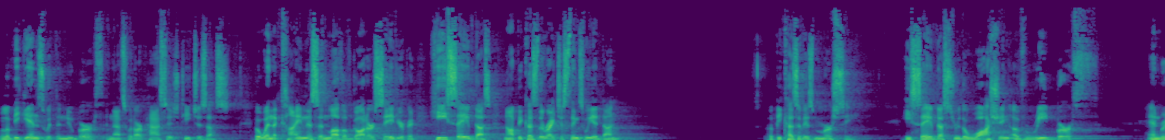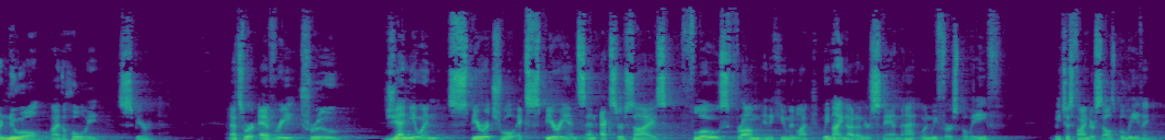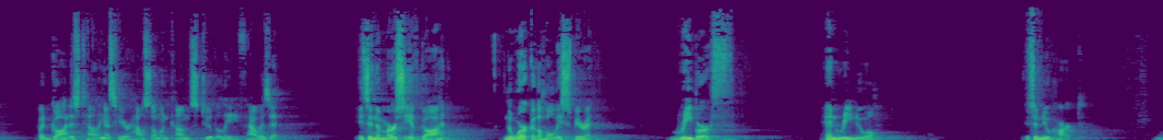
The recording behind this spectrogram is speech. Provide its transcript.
Well, it begins with the new birth, and that's what our passage teaches us. But when the kindness and love of God our Savior appeared, He saved us, not because of the righteous things we had done, but because of His mercy. He saved us through the washing of rebirth and renewal by the Holy Spirit. That's where every true, genuine spiritual experience and exercise flows from in a human life. We might not understand that when we first believe. We just find ourselves believing. But God is telling us here how someone comes to believe. How is it? It's in the mercy of God, the work of the Holy Spirit, rebirth and renewal. It's a new heart.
